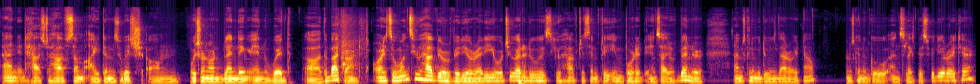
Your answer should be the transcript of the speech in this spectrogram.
And it has to have some items which um which are not blending in with uh, the background. All right so once you have your video ready what you got to do is you have to simply import it inside of blender. And i'm just going to be doing that right now. I'm just going to go and select this video right here.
